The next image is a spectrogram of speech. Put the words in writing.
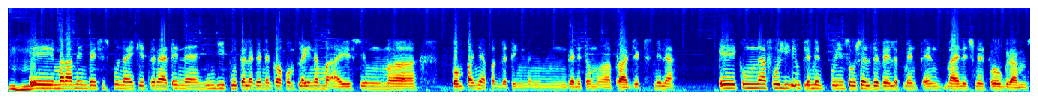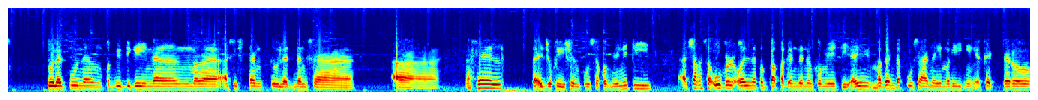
Mhm. Eh maraming beses po nakikita natin na hindi po talaga nagko-comply ng maayos yung mga kumpanya pagdating ng ganitong mga projects nila. Eh kung na fully implement po yung social development and management programs, tulad po ng pagbibigay ng mga assistance tulad ng sa ah, sa health, sa education po sa community, at saka sa overall na pagpapaganda ng community ay maganda po sana yung magiging effect pero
